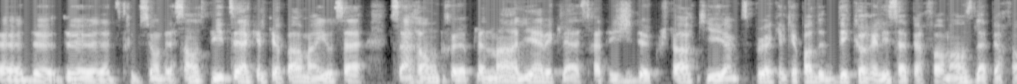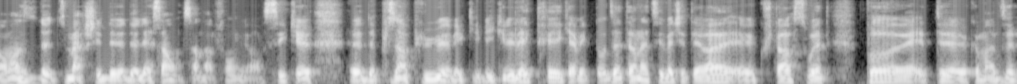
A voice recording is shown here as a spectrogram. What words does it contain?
euh, de, de la distribution d'essence. Puis tu sais, à quelque part, Mario, ça ça rentre pleinement en lien avec la stratégie de Couchetard qui est un petit peu à quelque part de décorréler sa performance de la performance du marché de, de l'essence. Hein, dans le fond, on sait que euh, de plus en plus avec les véhicules électriques, avec d'autres alternatives, etc., euh, Couchetard souhaite pas euh, être, euh, comment dire,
